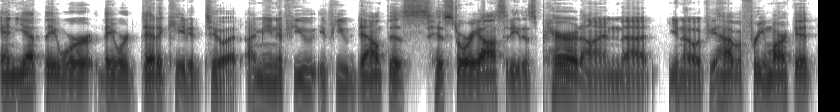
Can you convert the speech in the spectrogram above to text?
and yet they were they were dedicated to it. I mean, if you if you doubt this historiosity, this paradigm that you know, if you have a free market,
